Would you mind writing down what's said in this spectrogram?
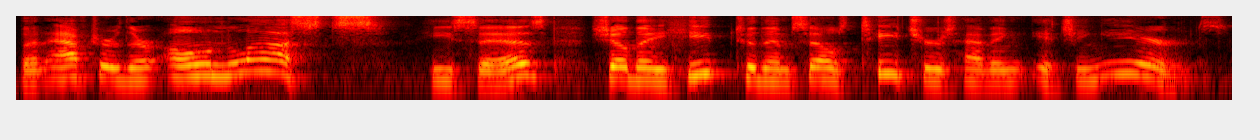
but after their own lusts, he says, shall they heap to themselves teachers having itching ears.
